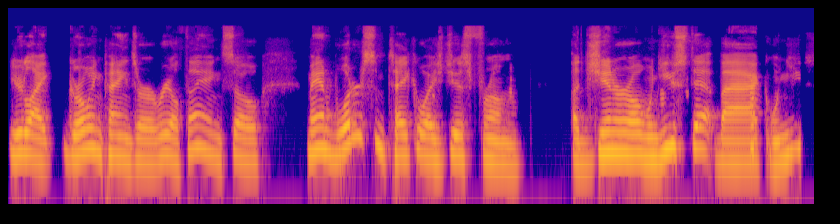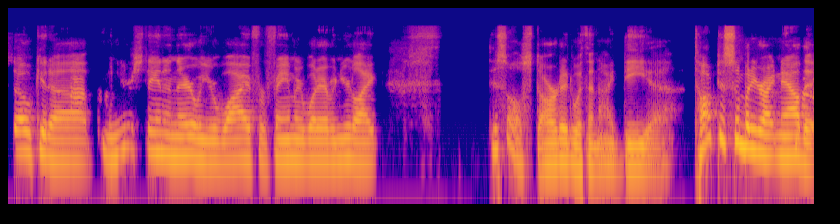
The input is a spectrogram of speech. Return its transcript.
you're like growing pains are a real thing. So, man, what are some takeaways just from a general when you step back, when you soak it up, when you're standing there with your wife or family or whatever, and you're like, this all started with an idea. Talk to somebody right now that,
